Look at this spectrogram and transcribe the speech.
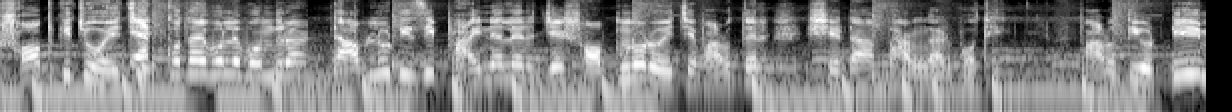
সব কিছু হয়েছে। এক কথায় বলে বন্ধুরা, ডাব্লিউটিসি ফাইনালের যে স্বপ্ন রয়েছে ভারতের, সেটা ভাঙ্গার পথে। ভারতীয় টিম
